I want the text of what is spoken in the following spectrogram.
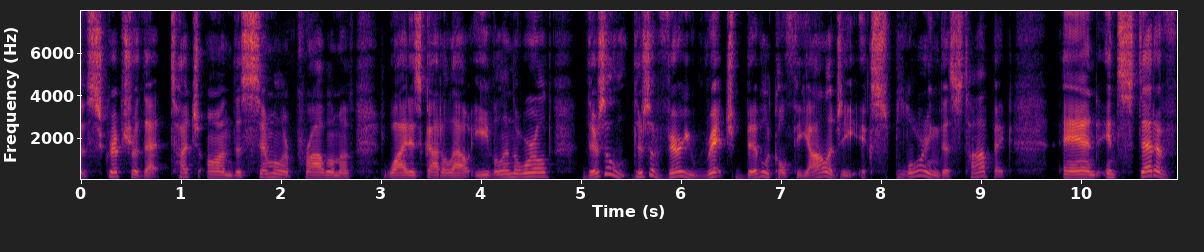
of scripture that touch on the similar problem of why does God allow evil in the world? There's a there's a very rich biblical theology exploring this topic and instead of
